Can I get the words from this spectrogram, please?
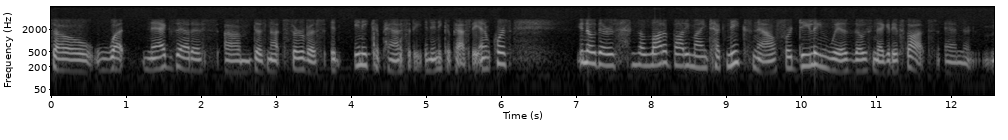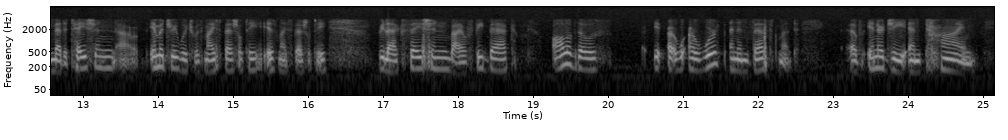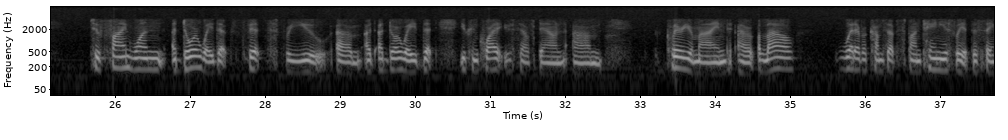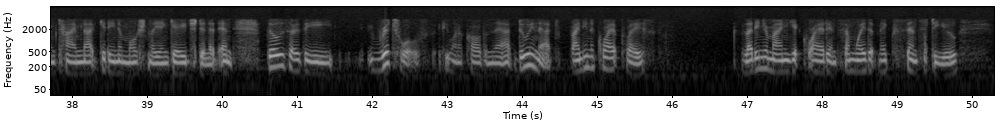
So what nags at us um, does not serve us in any capacity, in any capacity. And of course, you know, there's a lot of body mind techniques now for dealing with those negative thoughts and meditation, uh, imagery, which was my specialty, is my specialty, relaxation, biofeedback. All of those are, are worth an investment of energy and time to find one a doorway that fits for you, um, a, a, doorway that you can quiet yourself down, um, clear your mind, uh, allow whatever comes up spontaneously at the same time, not getting emotionally engaged in it. And those are the rituals, if you want to call them that, doing that, finding a quiet place, letting your mind get quiet in some way that makes sense to you.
